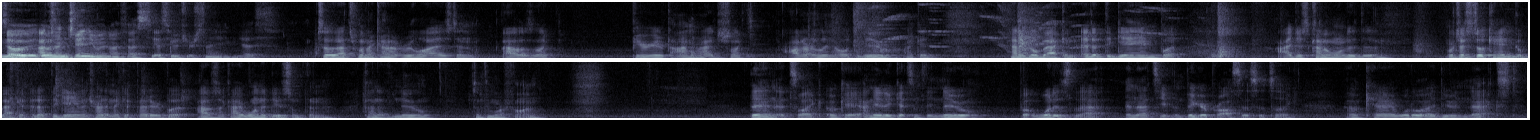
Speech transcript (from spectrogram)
So no, it I- wasn't genuine. I, I, see, I see what you're saying. Yes. so that's when I kind of realized, and that was like period of time where I just like I don't really know what to do. I could kind of go back and edit the game, but I just kind of wanted to, which I still can go back and edit the game and try to make it better. But I was like, I want to do something kind of new, something more fun. Then it's like, okay, I need to get something new, but what is that? And that's even bigger process. It's like, okay, what do I do next?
